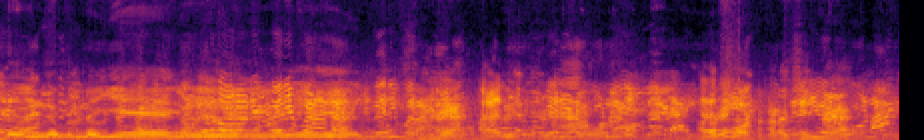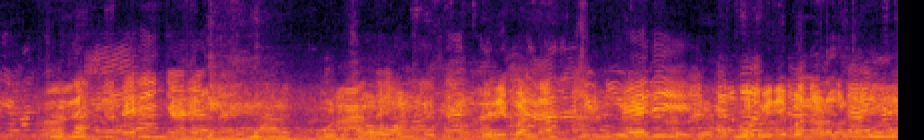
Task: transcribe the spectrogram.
தங்க பிள்ளையே பெரிய பண்ண நீ பெரிய பண்ணாட சொன்னீங்க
